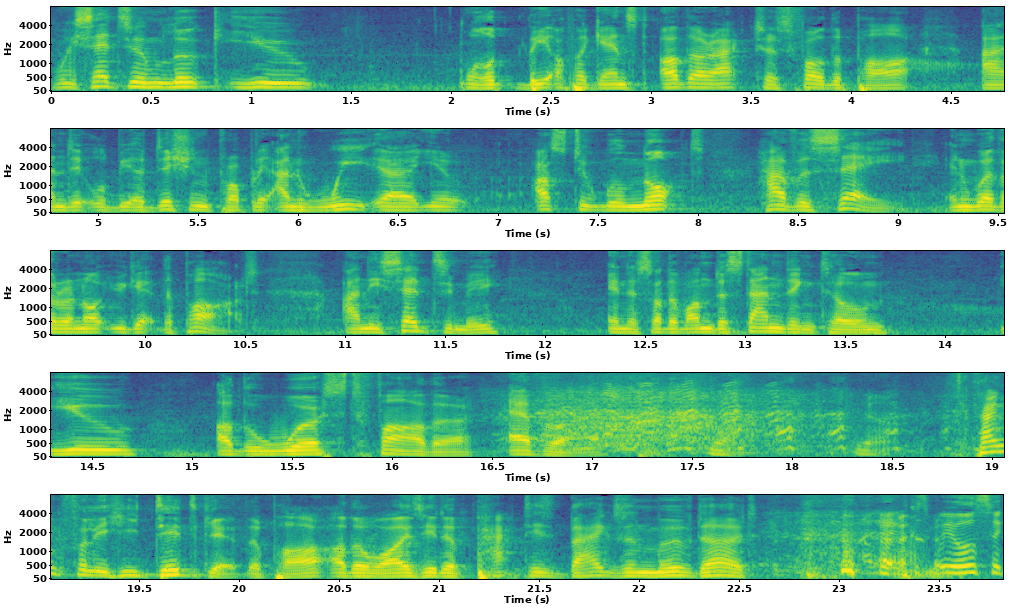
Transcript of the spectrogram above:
we said to him, "Look, you will be up against other actors for the part, and it will be auditioned properly, and we, uh, you know, us two will not have a say in whether or not you get the part." And he said to me, in a sort of understanding tone, "You are the worst father ever." Yeah. Yeah. Thankfully, he did get the part. Otherwise, he'd have packed his bags and moved out. Because we also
